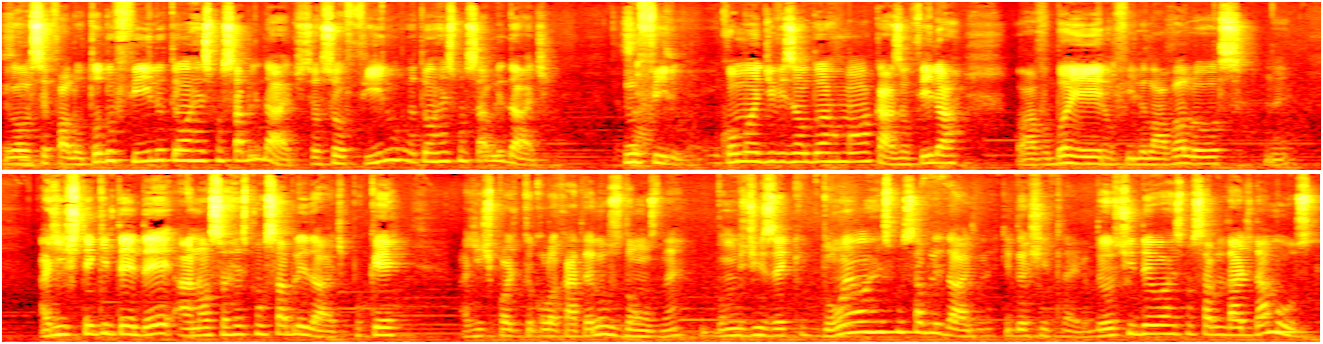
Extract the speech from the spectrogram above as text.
Igual você falou, todo filho tem uma responsabilidade. Se eu sou filho, eu tenho uma responsabilidade. Um Exato. filho, como a divisão do arrumar uma casa. Um filho lava o banheiro, um filho lava a louça, né? A gente tem que entender a nossa responsabilidade, porque a gente pode ter colocar até nos dons, né? Vamos dizer que o dom é uma responsabilidade, né? Que Deus te entrega. Deus te deu a responsabilidade da música.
